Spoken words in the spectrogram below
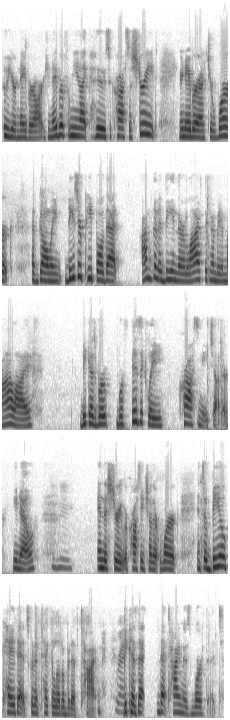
who your neighbor are. Your neighbor from you, like who's across the street, your neighbor at your work, of going, these are people that I'm going to be in their life. They're going to be in my life because we're we're physically crossing each other. You know, mm-hmm. in the street, we're crossing each other at work, and so be okay that it's going to take a little bit of time right. because that that time is worth it.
